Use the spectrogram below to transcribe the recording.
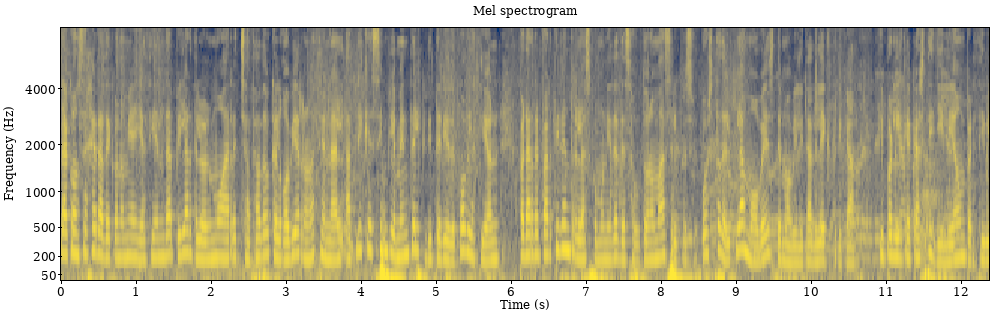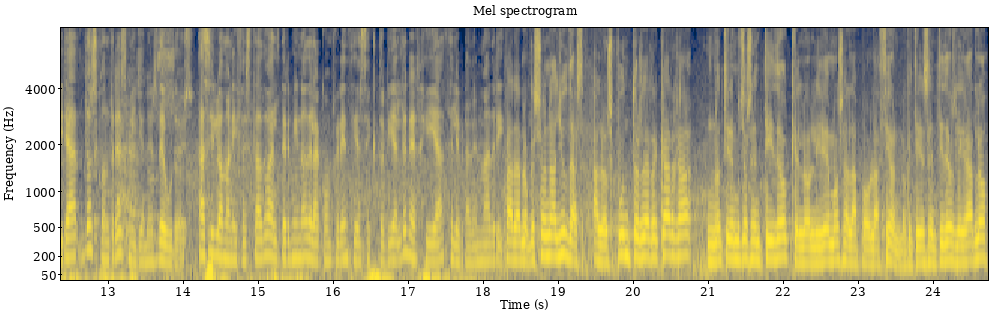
La consejera de Economía y Hacienda, Pilar del Olmo, ha rechazado que el Gobierno Nacional aplique simplemente el criterio de población para repartir entre las comunidades autónomas el presupuesto del Plan MOVES de movilidad eléctrica y por el que Castilla y León percibirá 2,3 millones de euros. Así lo ha manifestado al término de la Conferencia Sectorial de Energía celebrada en Madrid. Para lo que son ayudas a los puntos de recarga no tiene mucho sentido que lo liguemos a la población. Lo que tiene sentido es ligarlo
